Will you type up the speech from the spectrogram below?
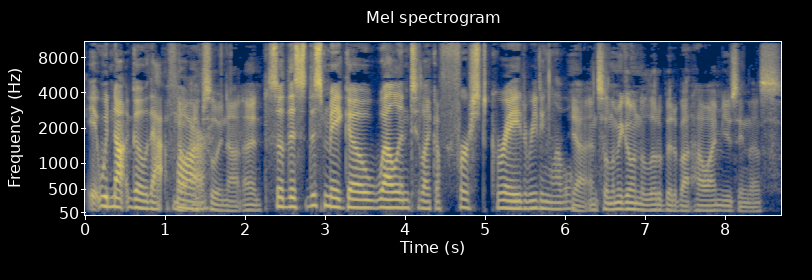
it would not go that far. No, absolutely not. And so this this may go well into like a first grade reading level. Yeah, and so let me go into a little bit about how I'm using this.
